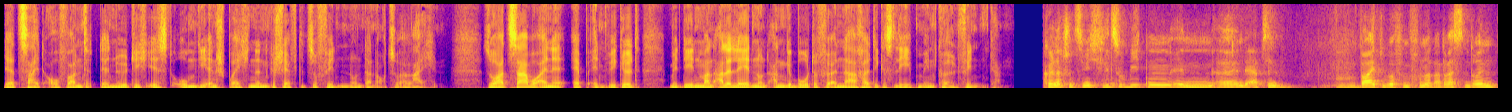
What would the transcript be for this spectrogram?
der Zeitaufwand, der nötig ist, um die entsprechenden Geschäfte zu finden und dann auch zu erreichen. So hat Zabo eine App entwickelt, mit denen man alle Läden und Angebote für ein nachhaltiges Leben in Köln finden kann. Köln hat schon ziemlich viel zu bieten. In, äh, in der App sind weit über 500 Adressen drin.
